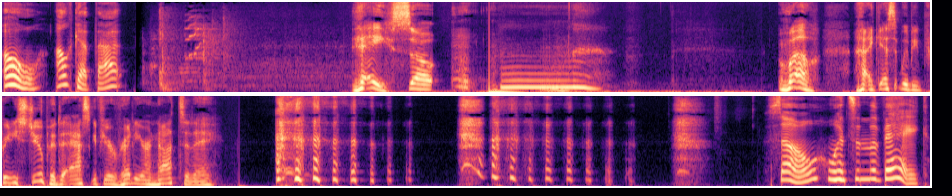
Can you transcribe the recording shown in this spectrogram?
Oh, I'll get that. Hey, so. Mm. Well, I guess it would be pretty stupid to ask if you're ready or not today. So, what's in the bag?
